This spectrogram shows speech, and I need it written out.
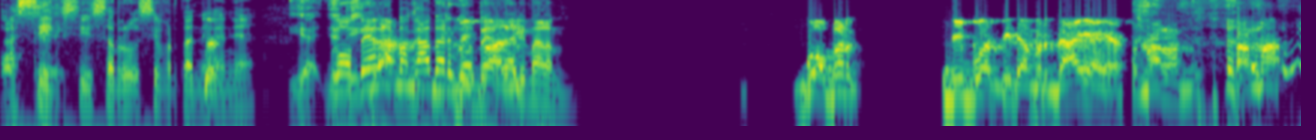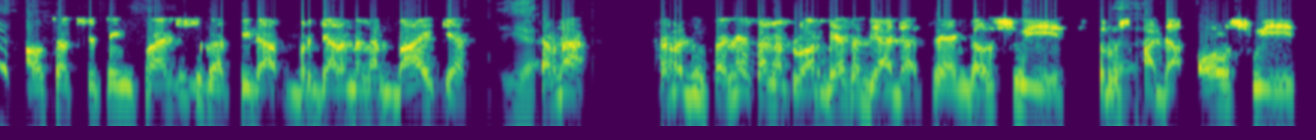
Asik sih seru sih pertandingannya. Ya, jadi Gober apa kabar Gober tadi malam? Gobert dibuat tidak berdaya ya semalam sama outside shooting Prancis juga tidak berjalan dengan baik ya iya. karena karena defense-nya sangat luar biasa dia ada triangle switch terus ada all switch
